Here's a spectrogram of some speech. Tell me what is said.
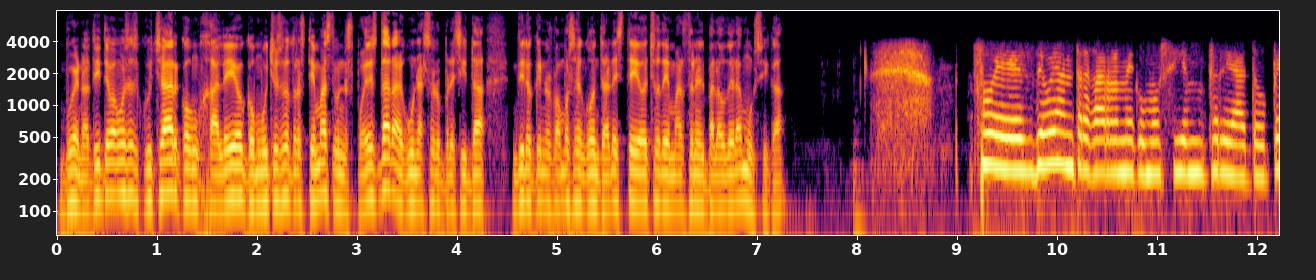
bueno, a ti te vamos a escuchar con jaleo, con muchos otros temas. ¿Nos puedes dar alguna sorpresita de lo que nos vamos a encontrar este 8 de marzo en el Palau de la Música? Pues yo voy a entregarme como siempre a tope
